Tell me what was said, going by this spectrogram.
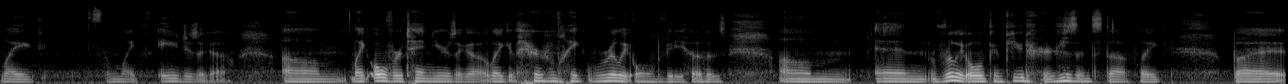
like from like ages ago. Um, like over 10 years ago. Like they're like really old videos. Um, and really old computers and stuff like but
